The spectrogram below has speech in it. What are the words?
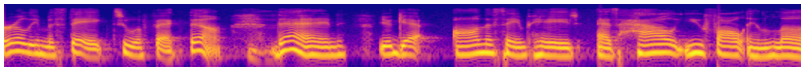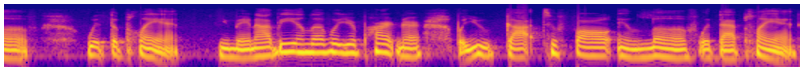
early mistake to affect them, mm-hmm. then you get on the same page as how you fall in love with the plan You may not be in love with your partner, but you got to fall in love with that plan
